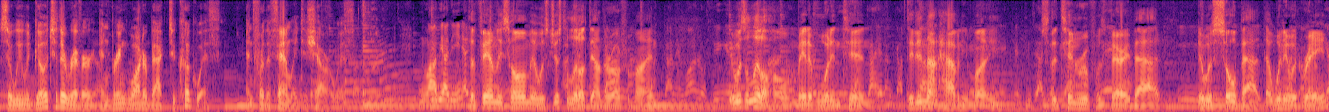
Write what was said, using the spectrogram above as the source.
So we would go to the river and bring water back to cook with and for the family to shower with. The family's home, it was just a little down the road from mine. It was a little home made of wood and tin. They did not have any money, so the tin roof was very bad. It was so bad that when it would rain,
